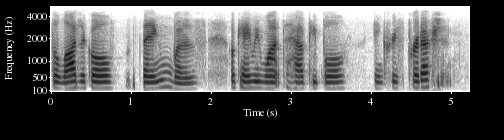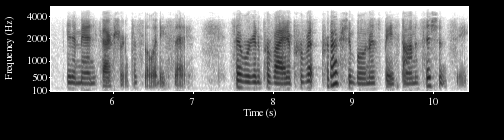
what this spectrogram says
the logical thing was okay, we want to have people increase production in a manufacturing facility, say. So we're going to provide a production bonus based on efficiency.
